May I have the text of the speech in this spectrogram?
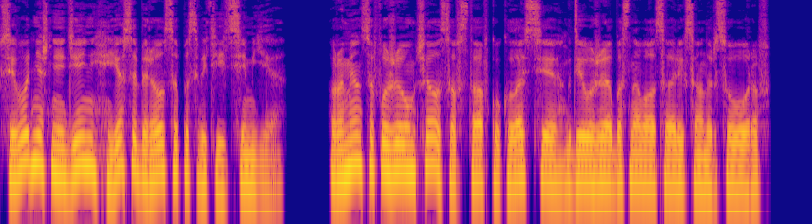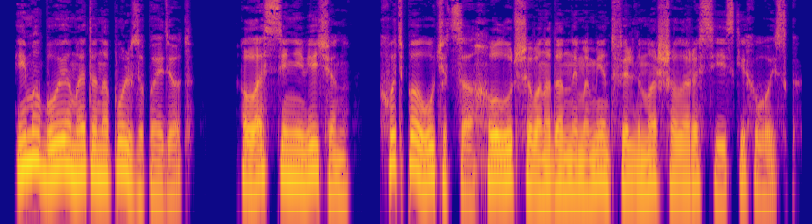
Сегодняшний день я собирался посвятить семье. Румянцев уже умчался в ставку классе, где уже обосновался Александр Суворов, им обоим это на пользу пойдет. Ласси не вечен, хоть поучится у лучшего на данный момент фельдмаршала российских войск.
